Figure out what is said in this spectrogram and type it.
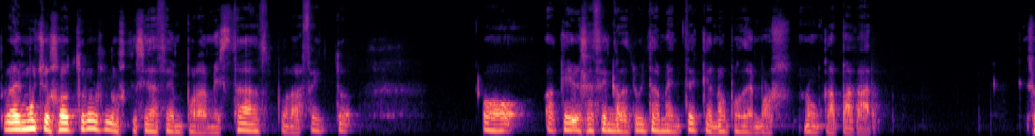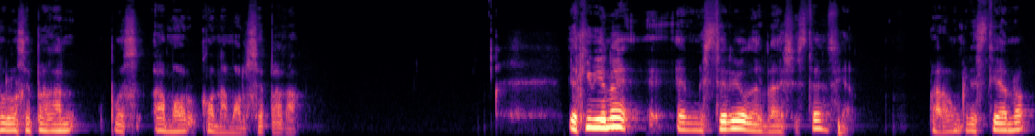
Pero hay muchos otros, los que se hacen por amistad, por afecto, o aquellos que se hacen gratuitamente que no podemos nunca pagar. Solo se pagan, pues amor con amor se paga. Y aquí viene el misterio de la existencia. Para un cristiano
